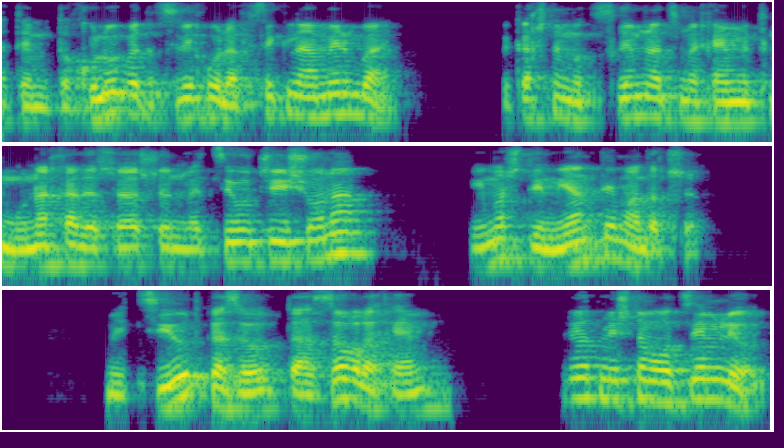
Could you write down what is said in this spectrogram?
אתם תוכלו ותצליחו להפסיק להאמין בהם, וכך שאתם יוצרים לעצמכם תמונה חדשה של מציאות שהיא שונה ממה שדמיינתם עד עכשיו. מציאות כזאת תעזור לכם להיות מי שאתם רוצים להיות.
